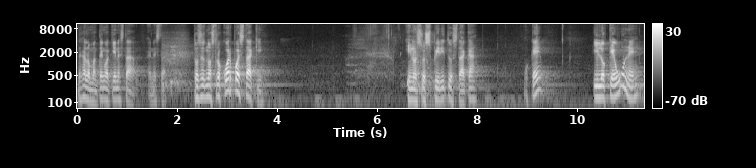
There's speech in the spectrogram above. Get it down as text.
Déjalo, mantengo aquí en esta, en esta. Entonces, nuestro cuerpo está aquí y nuestro espíritu está acá. ¿Ok? Y lo que une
